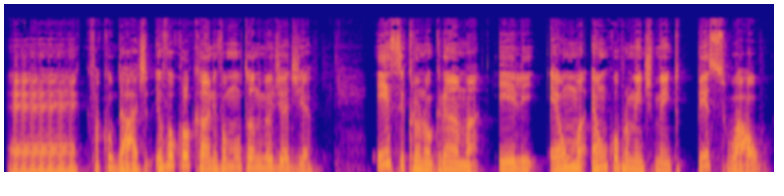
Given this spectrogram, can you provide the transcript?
é, faculdade. Eu vou colocando e vou montando meu dia a dia. Esse cronograma, ele é, uma, é um comprometimento pessoal.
